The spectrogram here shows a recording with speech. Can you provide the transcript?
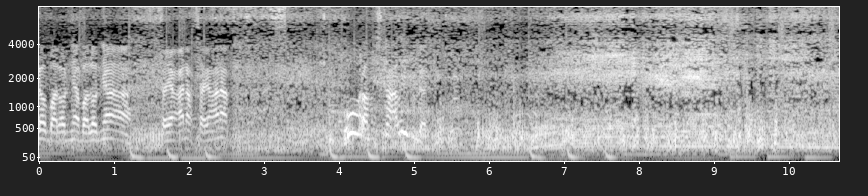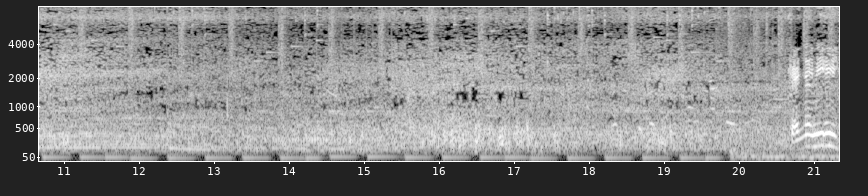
yo, balonnya, balonnya. Sayang anak, sayang anak. Uh, ramai sekali juga. Kayaknya ini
